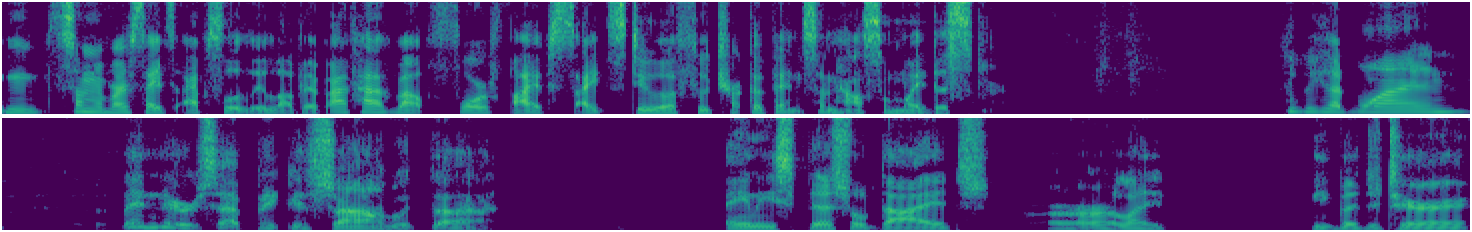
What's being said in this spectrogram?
And some of our sites absolutely love it. I've had about four or five sites do a food truck event somehow, some way this summer. I think we had one. Then there's that big sound with uh, Any special diets or like vegetarian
